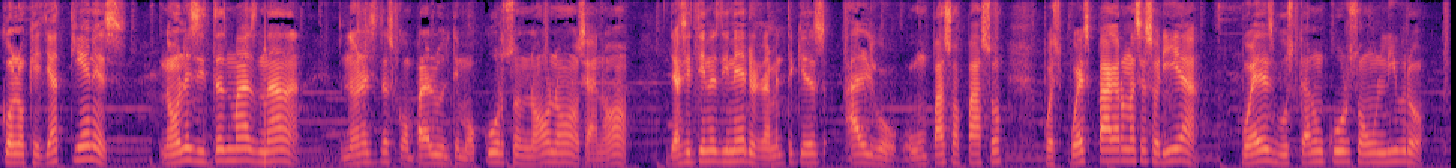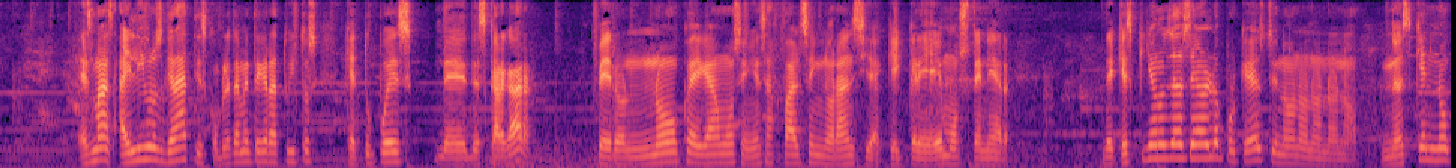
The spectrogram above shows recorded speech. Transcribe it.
Con lo que ya tienes. No necesitas más nada. No necesitas comprar el último curso. No, no, o sea, no. Ya si tienes dinero y realmente quieres algo, un paso a paso, pues puedes pagar una asesoría. Puedes buscar un curso o un libro. Es más, hay libros gratis, completamente gratuitos, que tú puedes eh, descargar. Pero no caigamos en esa falsa ignorancia que creemos tener de que es que yo no sé hacerlo porque esto y no, no, no, no, no. No es que no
